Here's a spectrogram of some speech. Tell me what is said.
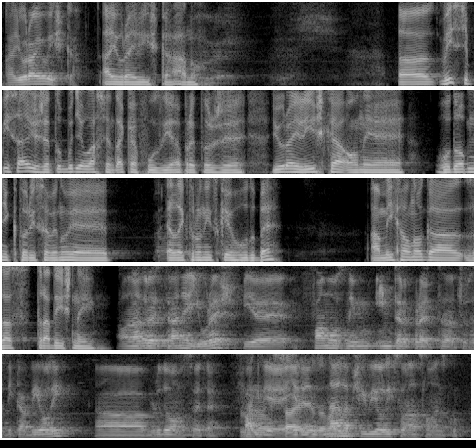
A Juraj Liška. A Juraj Líška, áno. Uh, vy ste písali, že to bude vlastne taká fúzia, pretože Juraj Líška, on je hudobník, ktorý sa venuje elektronickej hudbe a Michal Noga zas tradičnej. Ale na druhej strane Jureš je famózny interpret, čo sa týka violy uh, v ľudovom svete. Fakt je jeden z najlepších violistov na Slovensku.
